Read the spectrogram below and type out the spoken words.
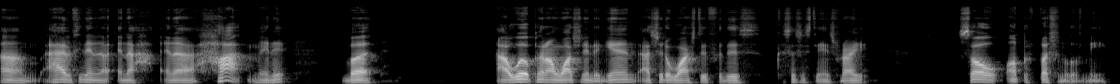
Um, I haven't seen it in a, in a in a hot minute, but I will plan on watching it again. I should have watched it for this concession stands, right? So unprofessional of me.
